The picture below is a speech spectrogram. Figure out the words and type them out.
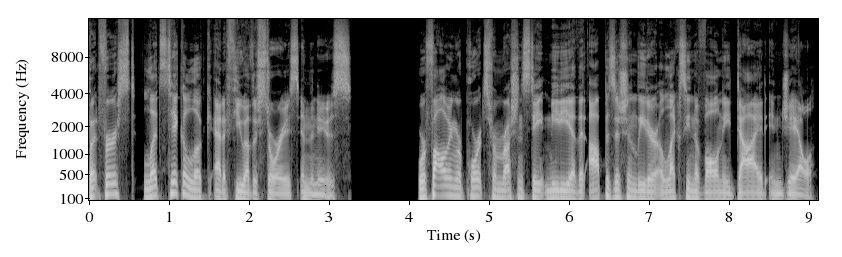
But first, let's take a look at a few other stories in the news. We're following reports from Russian state media that opposition leader Alexei Navalny died in jail.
